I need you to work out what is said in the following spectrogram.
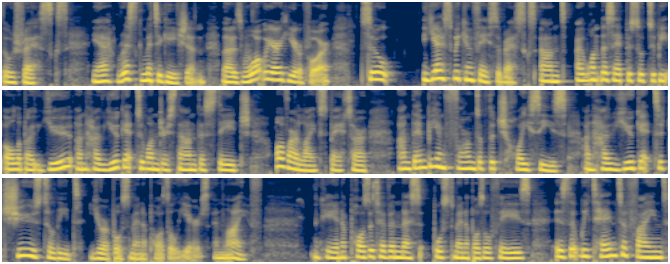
those risks. Yeah, risk mitigation. That is what we are here for. So, Yes, we can face the risks, and I want this episode to be all about you and how you get to understand this stage of our lives better, and then be informed of the choices and how you get to choose to lead your postmenopausal years in life. Okay, and a positive in this postmenopausal phase is that we tend to find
